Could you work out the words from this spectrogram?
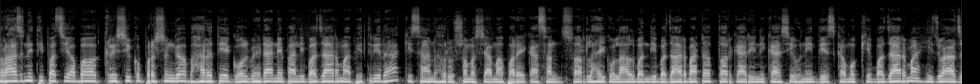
राजनीतिपछि अब कृषिको प्रसङ्ग भारतीय गोलभेडा नेपाली बजारमा भित्रिँदा किसानहरू समस्यामा परेका छन्। सर्लाहीको लालबन्दी बजारबाट तरकारी निकासी हुने देशका मुख्य बजारमा हिजो आज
